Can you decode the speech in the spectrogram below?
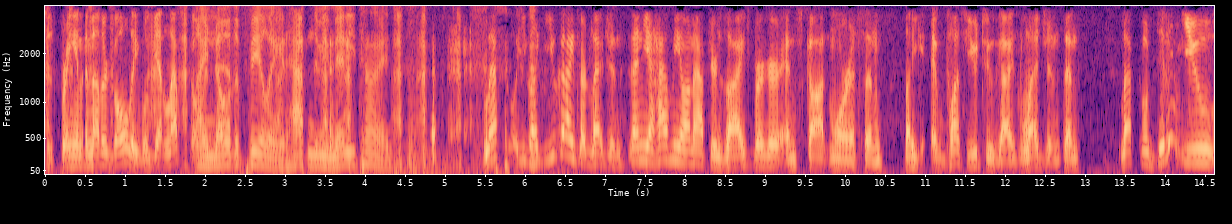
just bring in another goalie. We'll get Lefko. I know there. the feeling. It happened to me many times. Lefko, you, like you guys are legends. Then you have me on after Zeisberger and Scott Morrison, like and plus you two guys, legends. And Lefko, didn't you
